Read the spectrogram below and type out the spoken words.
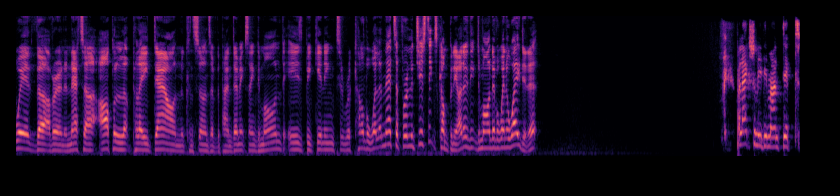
with uh, our own Annetta, Appel played down concerns over the pandemic, saying demand is beginning to recover. Well, Annetta, for a logistics company, I don't think demand ever went away, did it? Well, actually, demand dipped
